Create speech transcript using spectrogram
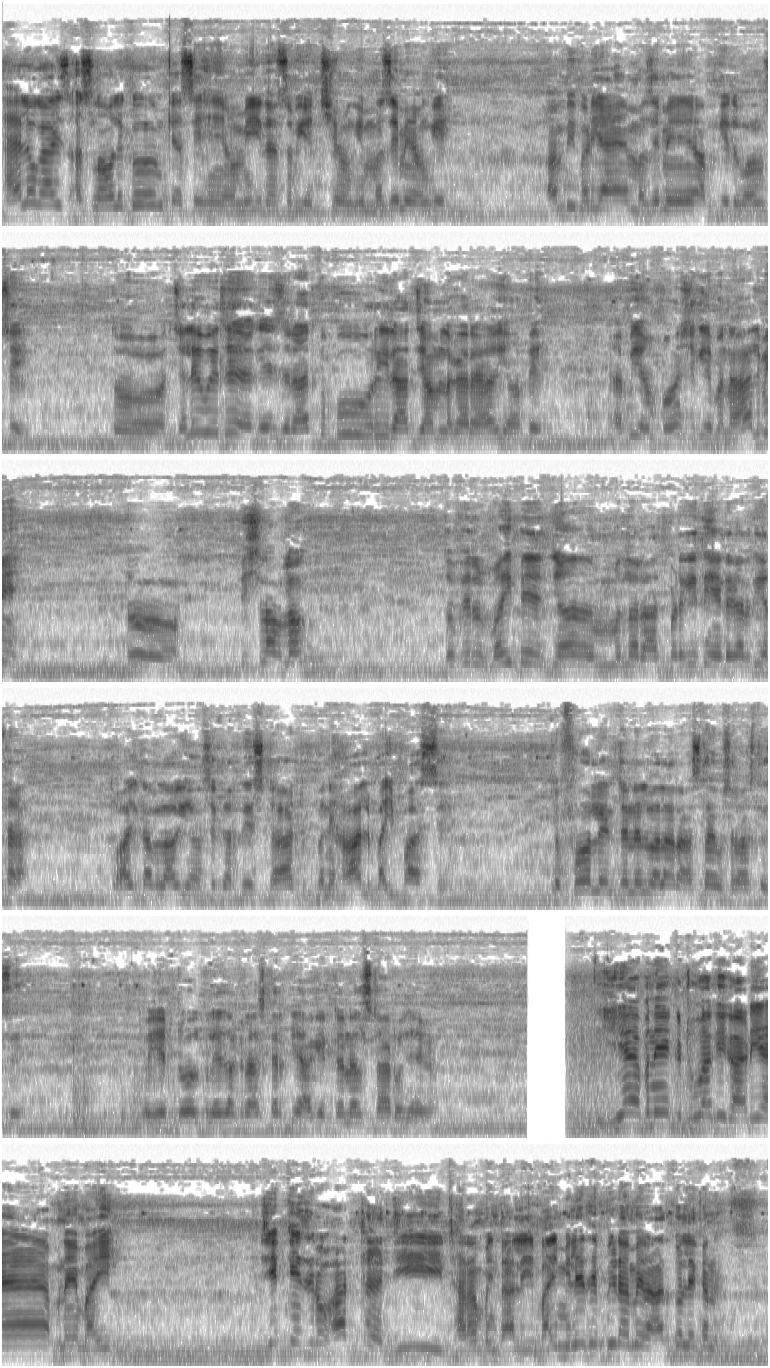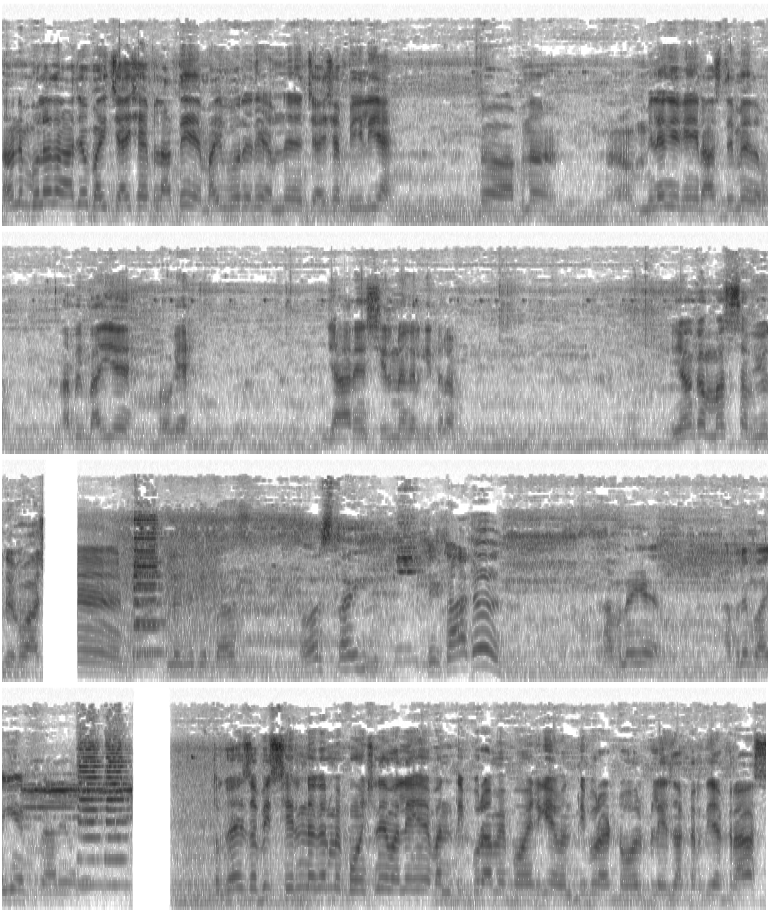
Hello guys अस्सलाम वालेकुम कैसे हैं? उम्मीद है सभी अच्छे होंगे, मज़े में होंगे। हम भी बढ़िया हैं, मज़े में आपके दुआओं से। तो चले हुए थे गैस रात को पूरी रात जाम लगा रहा यहाँ पे। अभी हम पहुँच गए बनाल में। तो पिछला व्लॉग तो फिर वहीं पे जहाँ मतलब रात पड़ गई थी एंड कर दिया था। तो आज का ब्लॉग यहाँ से करते स्टार्ट बनिहाल बाईपास से। जो फोर लेन टनल वाला रास्ता है, उस रास्ते से तो ये टोल प्लेजा क्रॉस करके आगे टनल स्टार्ट हो जाएगा। ये अपने कठुआ की गाड़ी है, अपने भाई। जे के ज़ीरो आठ जी अठारह पैंतालीस। भाई मिले थे पीड़ा में रात को, लेकिन हमने बोला था, आ जाओ भाई, चाय शाय पिलाते हैं। भाई बोल रहे थे, हमने चाय शाय पी लिया तो अपना मिलेंगे कहीं रास्ते में तो। अभी भाई ये हो गए, जा रहे हैं श्रीनगर की तरफ़। यहाँ का मस्त सा व्यू देखो आज। टोल प्लेज के पास और सही ठीक ठाक अपने ये, अपने भाई हैं प्यारे तो गए अभी श्रीनगर में पहुँचने वाले हैं, अवंतीपुरा में पहुँच गए, अवंतीपुरा टोल प्लेजा कर दिया क्रॉस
